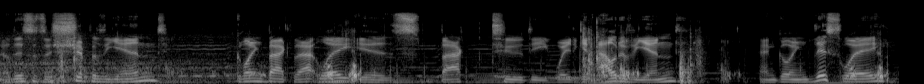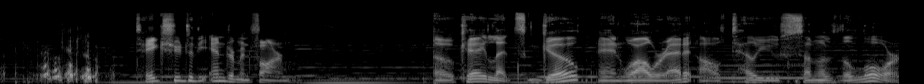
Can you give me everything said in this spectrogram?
Now this is a ship of the end. Going back that way is back to the way to get out of the end. And going this way takes you to the Enderman farm. Okay, let's go. And while we're at it, I'll tell you some of the lore.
